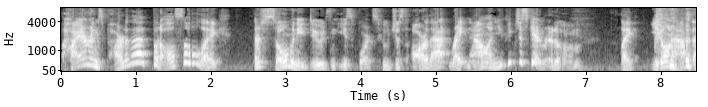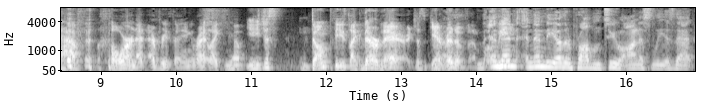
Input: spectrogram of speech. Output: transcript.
Hiring's part of that but also like there's so many dudes in esports who just are that right now and you can just get rid of them like you don't have to have thorn at everything right like Yep. you just dump these like they're there just get rid of them And then and then the other problem too, honestly, is that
